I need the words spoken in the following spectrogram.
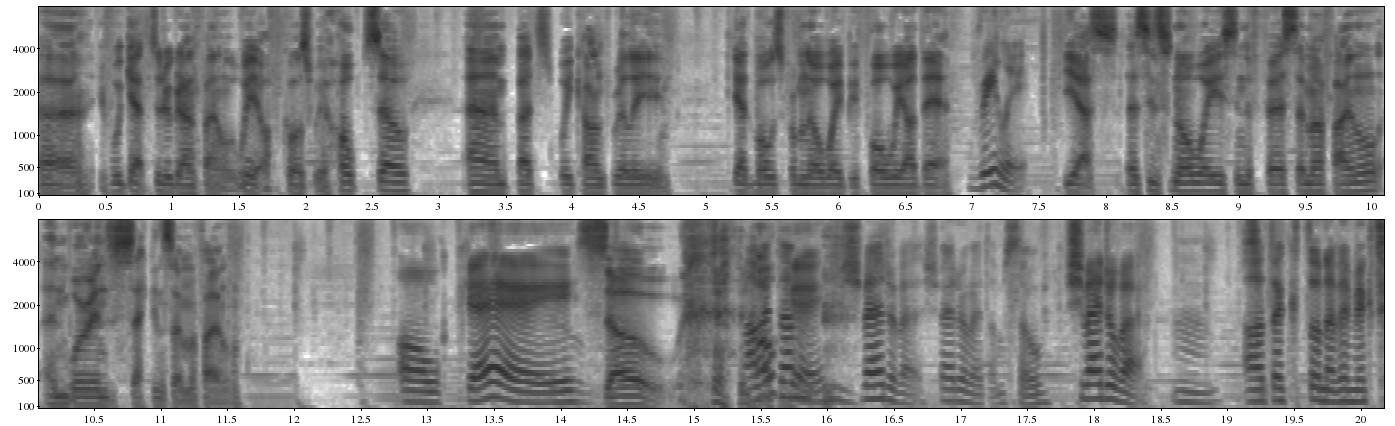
uh, if we get to the grand final. We of course we hope so, um, but we can't really get votes from Norway before we are there. Really? Yes, uh, since Norway is in the first semi-final and we're in the second semi-final. Okay. So, Máme Okay. Švédové, Švédové tam jsou. Švédové. Ale tak to nevím, jak to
